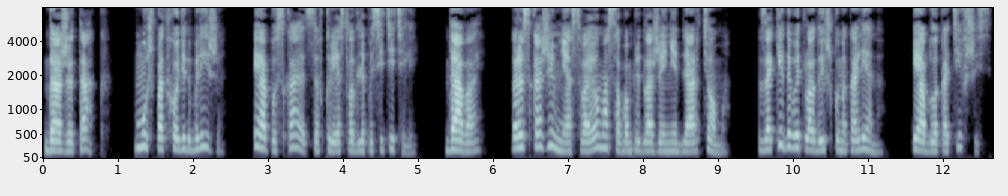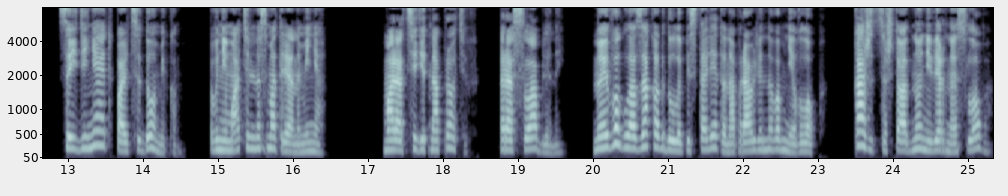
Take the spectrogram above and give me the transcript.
Даже так. Муж подходит ближе, и опускается в кресло для посетителей. «Давай, расскажи мне о своем особом предложении для Артема». Закидывает лодыжку на колено и, облокотившись, соединяет пальцы домиком, внимательно смотря на меня. Марат сидит напротив, расслабленный, но его глаза как дуло пистолета, направленного мне в лоб. Кажется, что одно неверное слово,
